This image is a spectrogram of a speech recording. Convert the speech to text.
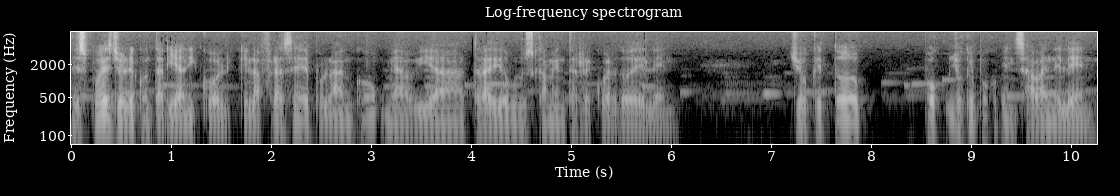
Después yo le contaría a Nicole que la frase de Polanco me había traído bruscamente el recuerdo de Helen. Yo que todo yo que poco pensaba en Helen,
